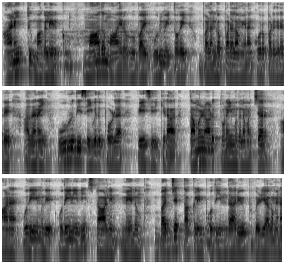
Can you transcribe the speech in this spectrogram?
அனைத்து மகளிருக்கும் மாதம் ஆயிரம் ரூபாய் உரிமை தொகை வழங்கப்படலாம் என கூறப்படுகிறது. அதனை உறுதி செய்வது போல பேசியிருக்கிறார். தமிழ்நாடு துணை முதலமைச்சர் ஆன உதயநிதி உதயநிதி ஸ்டாலின் மேலும் பட்ஜெட் தாக்கலின் போது இந்த அறிவிப்பு வெளியாகும் என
